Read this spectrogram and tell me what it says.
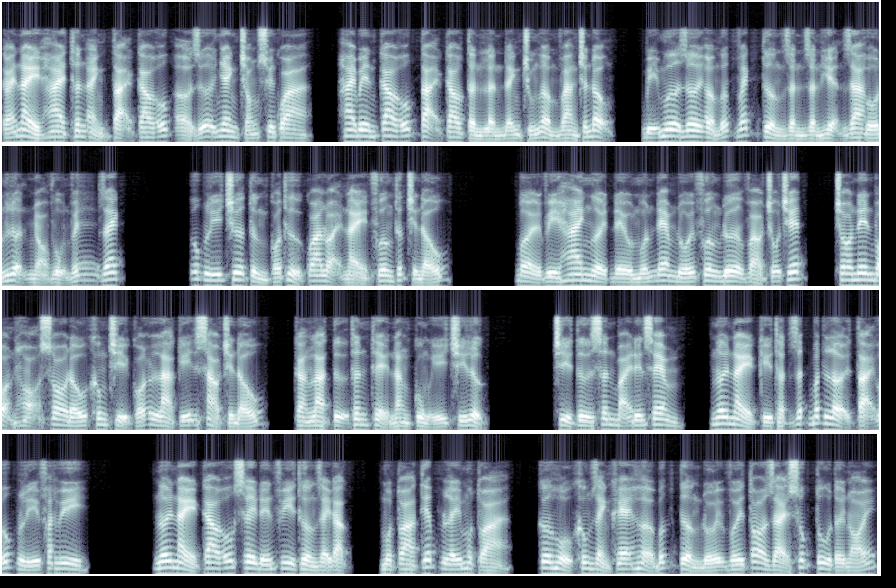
cái này hai thân ảnh tại cao ốc ở giữa nhanh chóng xuyên qua, hai bên cao ốc tại cao tần lần đánh trúng ẩm vàng chấn động, bị mưa rơi ở mức vách tường dần dần hiện ra hỗn lượn nhỏ vụn vết rách. Ước lý chưa từng có thử qua loại này phương thức chiến đấu bởi vì hai người đều muốn đem đối phương đưa vào chỗ chết, cho nên bọn họ so đấu không chỉ có là kỹ xảo chiến đấu, càng là tự thân thể năng cùng ý chí lực. Chỉ từ sân bãi đến xem, nơi này kỳ thật rất bất lợi tại úc lý phát huy. Nơi này cao ốc xây đến phi thường dày đặc, một tòa tiếp lấy một tòa, cơ hồ không dành khe hở bức tường đối với to dài xúc tu tới nói,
